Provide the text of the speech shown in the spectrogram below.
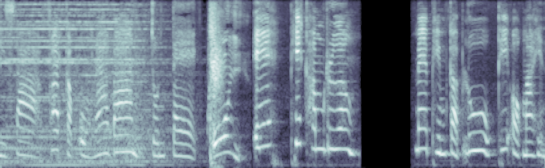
ีรษะฟาดกับโอ่งหน้าบ้านจนแตก โอ้ย เอ๊ะ พี่คำเรือง แม่พิมพ์กับลูกที่ออกมาเห็น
